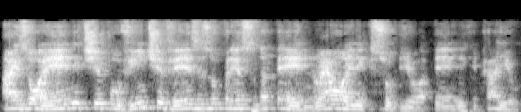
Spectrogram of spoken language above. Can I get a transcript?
as ON tipo 20 vezes o preço da PN. Não é a ON que subiu, a PN que caiu.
